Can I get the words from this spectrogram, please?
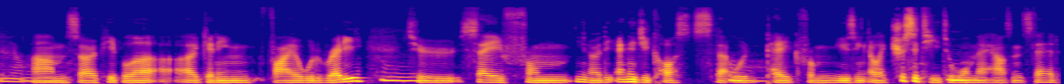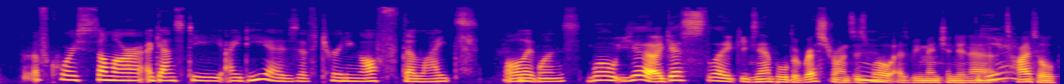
Um, so people are, are, getting firewood ready mm. to save from, you know, the energy costs that would oh. take from using electricity to warm their house instead. But of course, some are against the ideas of turning off the lights all at once. Well, yeah, I guess like example the restaurants as well as we mentioned in our Yeah. title,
